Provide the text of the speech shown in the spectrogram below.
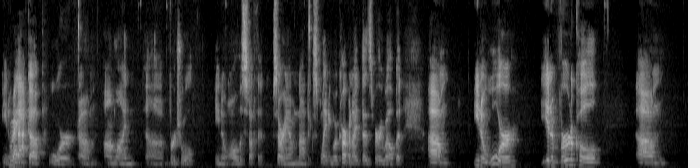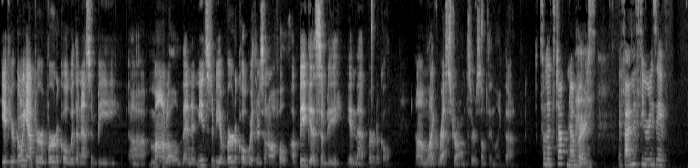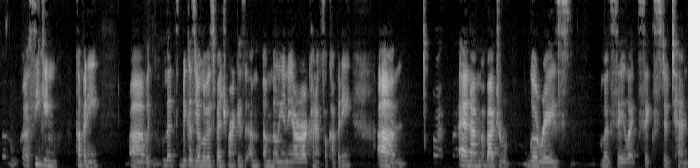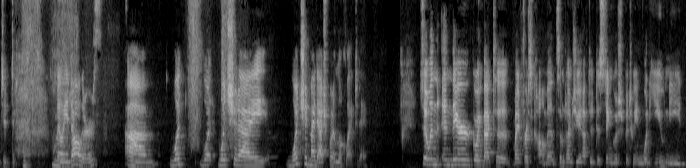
you know Right. backup or um, online uh, virtual. You know all the stuff that. Sorry, I'm not explaining what Carbonite does very well, but um, you know, or in a vertical, um, if you're going after a vertical with an SMB uh, model, then it needs to be a vertical where there's an awful a big SMB in that vertical, um, like restaurants or something like that. So let's talk numbers. if I'm a Series A uh, seeking company, uh, with let's because your lowest benchmark is a, a million ARR kind of a company, um, and I'm about to go raise, let's say like six to ten to million dollars. Um, what what what should I what should my dashboard look like today? So, and and there, going back to my first comment, sometimes you have to distinguish between what do you need.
